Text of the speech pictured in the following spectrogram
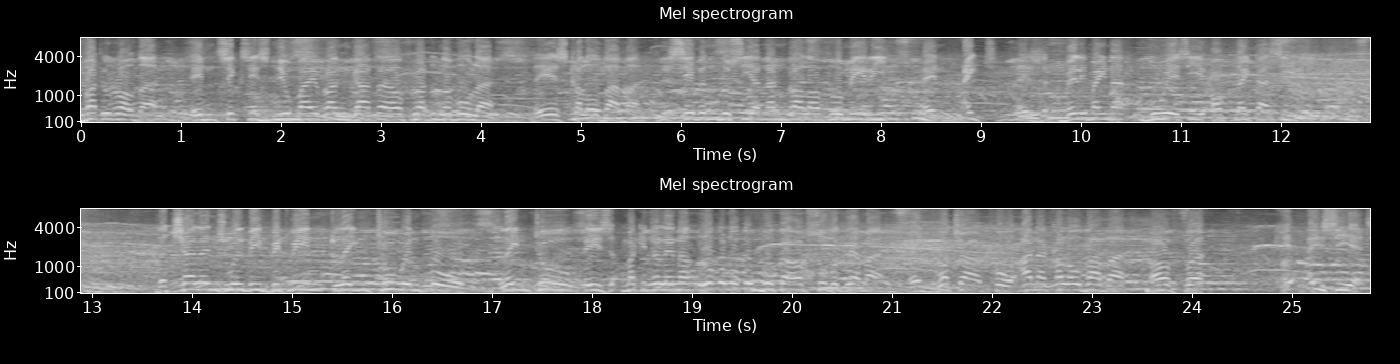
Vaturalda. In six is Numai Rangata of Ratunavola. There's Kaloucava. Seven, Lucia Nandrala of Lumeri. And eight is Velimaina Buesi of Naitasiri. The challenge will be between lane two and four. Lane two is Makitalena Loko Loko Mbuka of Suva Grammar. And watch out for Anna Kaloucava of uh, ACS.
